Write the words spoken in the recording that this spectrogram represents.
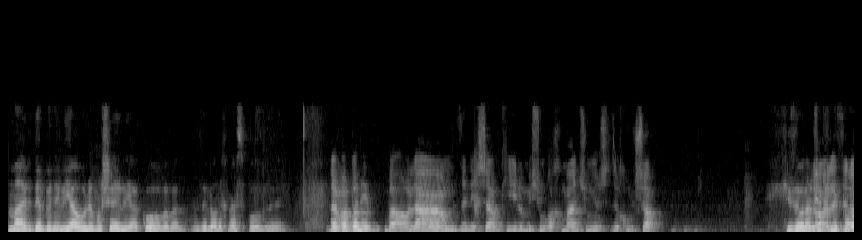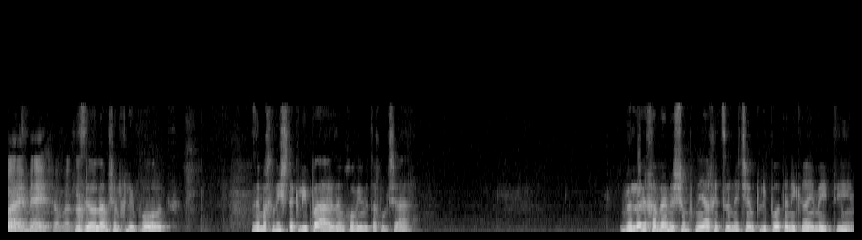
מה ההבדל בין אליהו למשה, ליעקב, אבל זה לא נכנס פה, זה... על כל פנים, בעולם זה נחשב כאילו מישהו רחמן שהוא יש איזה חולשה? כי זה עולם לא, של זה קליפות. לא האמת, אבל... כי זה עולם של קליפות. זה מחליש את הקליפה, אז הם חווים את החולשה. ולא יכוון לשום פנייה חיצונית שהם קליפות הנקראים מתים.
